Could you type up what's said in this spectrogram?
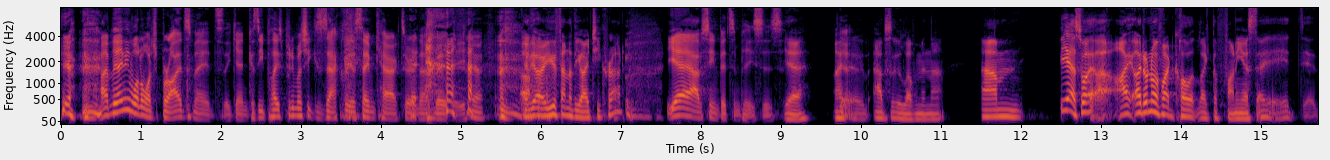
yeah. I mainly want to watch Bridesmaids again because he plays pretty much exactly the same character in that movie. yeah. Have you- are you a fan of the IT crowd? Yeah, I've seen bits and pieces. Yeah, I Yeah. uh, absolutely love him in that. Um, yeah, so I, I I don't know if I'd call it like the funniest. It, it,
